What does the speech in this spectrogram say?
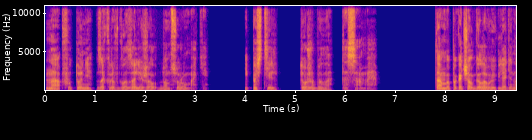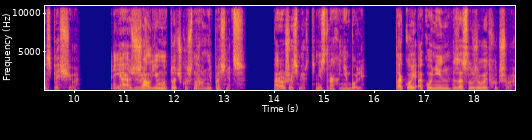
На футоне, закрыв глаза, лежал Дон Сурумаки. И постель тоже была та самая. Тамба покачал головой, глядя на спящего. Я сжал ему точку сна, он не проснется. Хорошая смерть, ни страха, ни боли. Такой Акунин заслуживает худшего.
